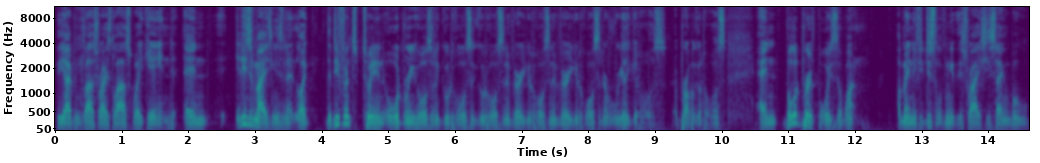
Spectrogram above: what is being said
the open class race last weekend, and it is amazing, isn't it? Like the difference between an ordinary horse and a good horse, a good horse and a very good horse, and a very good horse and a really good horse, a proper good horse. And Bulletproof Boy is the one. I mean, if you're just looking at this race, you're saying, well,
